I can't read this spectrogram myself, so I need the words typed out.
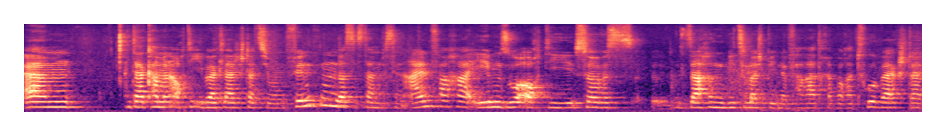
Ähm, da kann man auch die E-Bike-Ladestationen finden, das ist dann ein bisschen einfacher. Ebenso auch die Service-Sachen wie zum Beispiel eine Fahrradreparaturwerkstatt,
